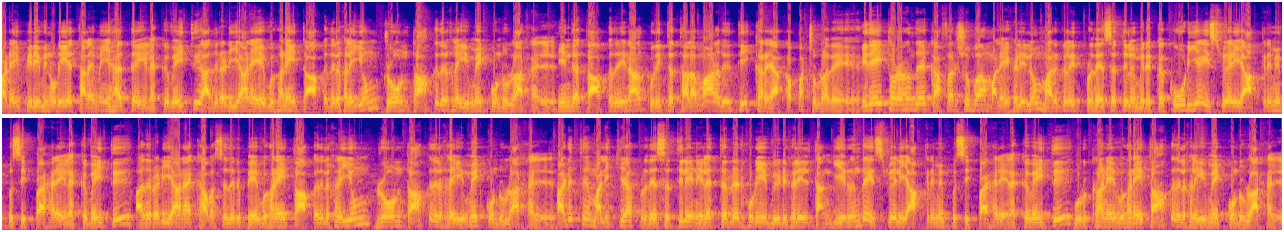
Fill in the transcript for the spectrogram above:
படைப்பிரிவினுடைய தலைமையகத்தை இலக்கு வைத்து அதிரடியான ஏவுகணை தாக்குதல்களையும் ட்ரோன் தாக்குதல்களையும் மேற்கொண்டுள்ளார்கள். இந்த தாக்குதலினால் குறித்த தளமானது தீக்கரையாக்கப்பட்டுள்ளது. இதைத் தொடர்ந்து கஃபர் சுபா மலைகளிலும் மர்கலிட் பிரதேசத்திலும் இருக்கக்கூடிய இஸ்ரேலிய ஆக்கிரமிப்பு சிப்பாய்களை இலக்கு வைத்து அதிரடியான கவசதிர் பேவுகணை தாக்குதல்களையும் ட்ரோன் தாக்குதல்களையும் மேற்கொண்டுள்ளார்கள். அடுத்து மலிக்கியா பிரதேசத்திலே நிலத்திரர்களுடைய வீடுகளில் தங்கியிருந்த இஸ்ரேலிய ஆக்கிரமிப்பு சிப்பாய்களை இலக்கு வைத்து புர்கான் ஏவுகணை தாக்குதல்களையும் மேற்கொண்டுள்ளார்கள்.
